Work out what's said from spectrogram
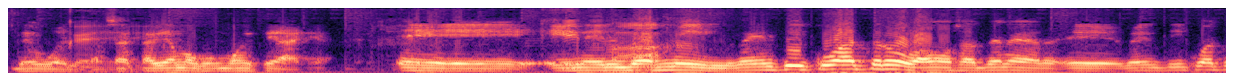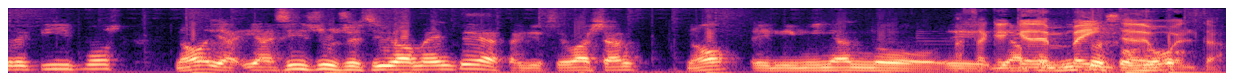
de vuelta, o sea, estaríamos como este año. Eh, en el paja. 2024 vamos a tener eh, 24 equipos, ¿no? Y, y así sucesivamente hasta que se vayan, ¿no? Eliminando. eh, Hasta que queden poquito 20 de dos- vuelta.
